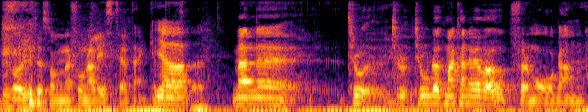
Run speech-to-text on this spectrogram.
du var ute som journalist helt enkelt. Ja. Men eh, tro, tro, tror du att man kan öva upp förmågan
